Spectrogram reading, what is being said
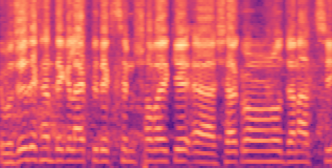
এবং যে যেখান থেকে লাইভটি দেখছেন, সবাইকে শেয়ার অনুরোধ জানাচ্ছি।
